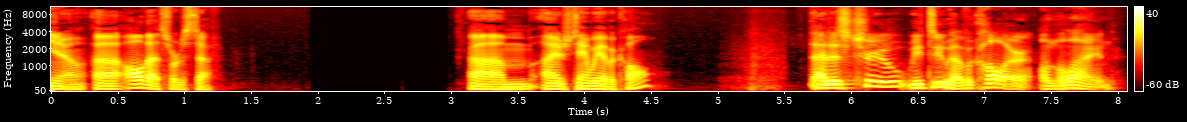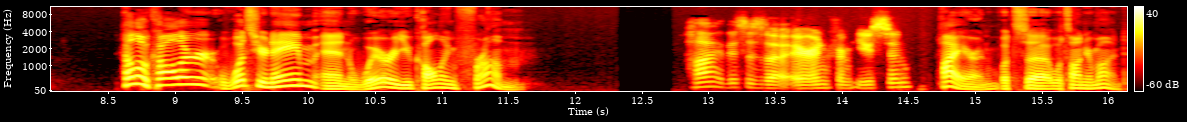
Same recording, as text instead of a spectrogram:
You know, uh, all that sort of stuff. Um, I understand we have a call. That is true. We do have a caller on the line. Hello, caller. What's your name and where are you calling from? Hi, this is uh, Aaron from Houston. Hi, Aaron. What's uh, what's on your mind?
